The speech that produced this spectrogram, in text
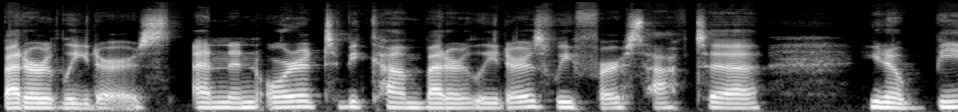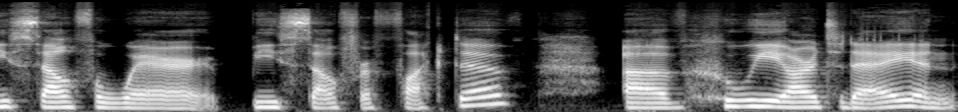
better leaders. And in order to become better leaders, we first have to, you know, be self-aware, be self-reflective of who we are today and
